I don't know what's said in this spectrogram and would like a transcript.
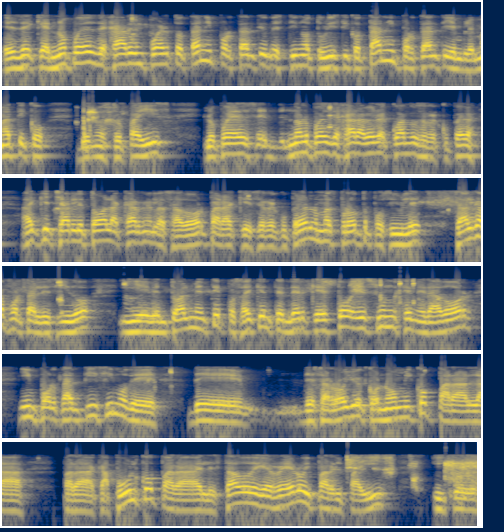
es de que no puedes dejar un puerto tan importante, un destino turístico tan importante y emblemático de nuestro país, lo puedes, no lo puedes dejar a ver cuándo se recupera. Hay que echarle toda la carne al asador para que se recupere lo más pronto posible, salga fortalecido y eventualmente pues hay que entender que esto es un generador importantísimo de, de desarrollo económico para la para Acapulco, para el estado de Guerrero y para el país y que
